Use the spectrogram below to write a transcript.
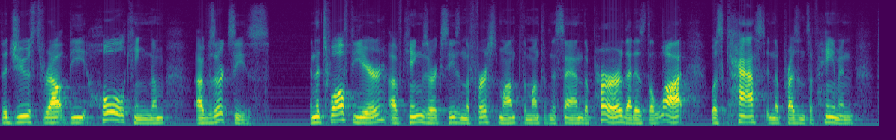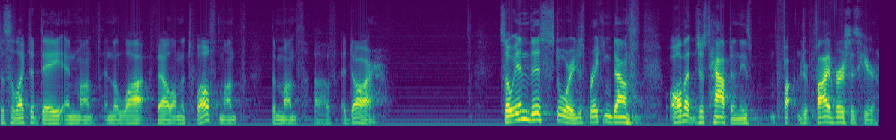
the Jews throughout the whole kingdom of Xerxes. In the twelfth year of King Xerxes, in the first month, the month of Nisan, the pur, that is the lot, was cast in the presence of Haman to select a day and month, and the lot fell on the twelfth month, the month of Adar. So, in this story, just breaking down all that just happened these five verses here,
